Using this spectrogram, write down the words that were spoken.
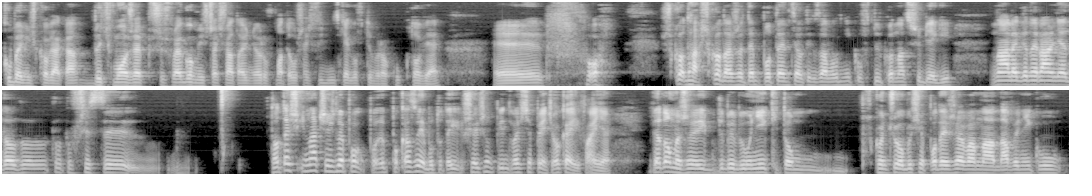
Kubę Miśkowiaka, być może przyszłego mistrza świata juniorów Mateusza Świdnickiego w tym roku, kto wie. oh Szkoda, szkoda, że ten potencjał tych zawodników tylko na trzy biegi. No ale generalnie to, to, to, to wszyscy. To też inaczej źle po, po, pokazuje, bo tutaj 65-25, okej, okay, fajnie. Wiadomo, że gdyby był Niki, to skończyłoby się, podejrzewam, na, na wyniku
